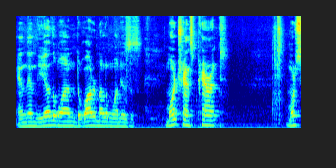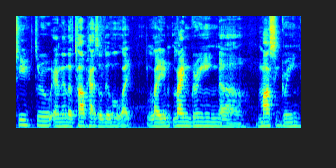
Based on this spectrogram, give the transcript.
And then the other one, the watermelon one is more transparent, more see-through. And then the top has a little like lime, lime green, uh, mossy green.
